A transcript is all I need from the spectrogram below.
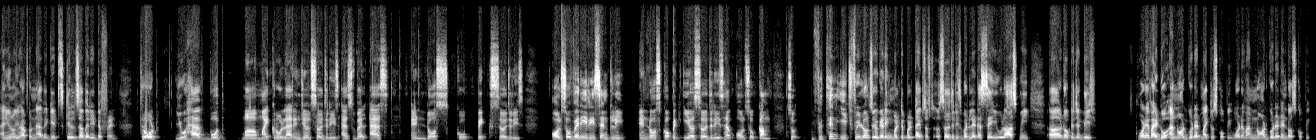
and you know, you have to navigate. Skills are very different. Throat, you have both uh, microlaryngeal surgeries as well as endoscopic surgeries. Also very recently, endoscopic ear surgeries have also come. So within each field also you're getting multiple types of uh, surgeries. But let us say you will ask me, uh, Dr. Jagadish, what if I do, I'm not good at microscopy? What if I'm not good at endoscopy?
